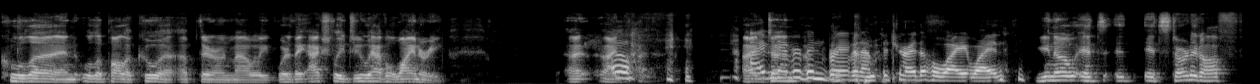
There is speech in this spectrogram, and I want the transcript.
Kula and Ulupalakua up there on Maui, where they actually do have a winery. I, I, Oh. I've i've done- never been brave enough to try the hawaii wine You know, it, it it started off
